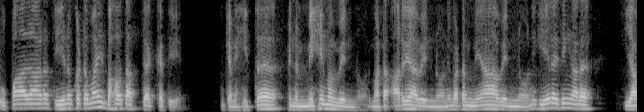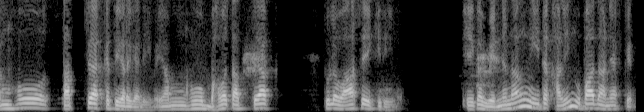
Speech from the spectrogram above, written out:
උපාදාන තියෙනකොටමයි භව තත්වයක් ඇති වෙන්නේ. ඒ කියන්නේ හිත මෙන්න මෙහෙම වෙන්න ඕනේ. මට අරයා වෙන්න ඕනේ. මට මෙයා වෙන්න ඕනේ කියලා ඉතින් අර යම් හෝ තත්වයක් ඇති කර ගැනීම. යම් හෝ භව තත්වයක් තුල වාසය කිරීම. ඒක වෙන්න නම් ඊට කලින් උපාදානයක් වෙන්න.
